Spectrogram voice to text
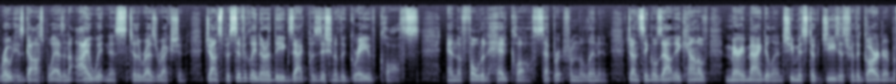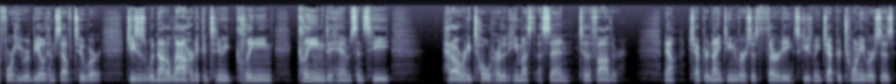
wrote his gospel as an eyewitness to the resurrection. John specifically noted the exact position of the grave cloths and the folded head cloth separate from the linen. John singles out the account of Mary Magdalene. She mistook Jesus for the gardener before he revealed himself to her. Jesus would not allow her to continue clinging clinging to him since he had already told her that he must ascend to the Father. Now, chapter 19, verses 30, excuse me, chapter 20, verses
